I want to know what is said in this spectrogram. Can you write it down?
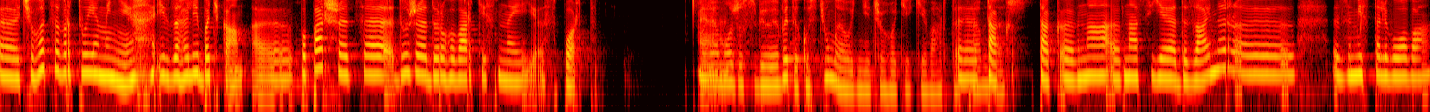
Е, Чого це вартує мені і взагалі батькам? Е, По-перше, це дуже дороговартісний спорт. Ну, Я можу собі уявити костюми одні, чого тільки варто, Е, правда? Так, так. е, В, нас є дизайнер е, з міста Львова,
